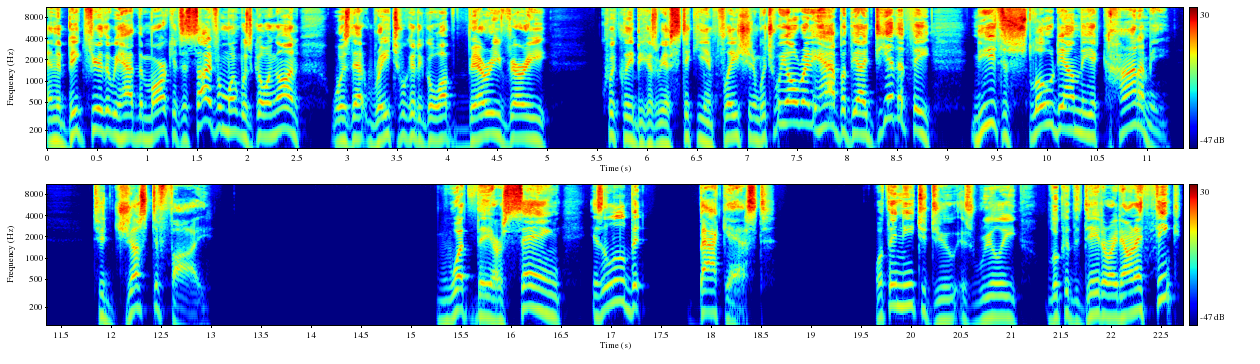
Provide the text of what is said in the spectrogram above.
And the big fear that we had in the markets, aside from what was going on, was that rates were going to go up very, very quickly because we have sticky inflation, which we already have. But the idea that they needed to slow down the economy to justify what they are saying is a little bit back-assed. What they need to do is really look at the data right now. And I think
